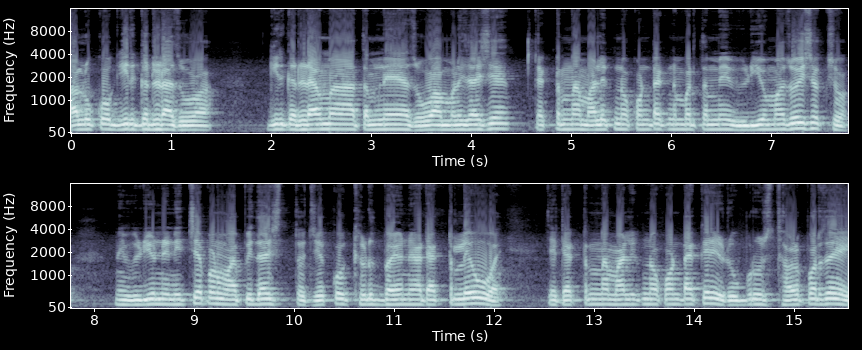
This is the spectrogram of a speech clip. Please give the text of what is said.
તાલુકો ગીર ગઢડા જોવા. ગીર ગઢડામાં તમને જોવા મળી જાય છે. ટ્રેક્ટરના માલિકનો કોન્ટેક્ટ નંબર તમે વિડીયોમાં જોઈ શકશો. અને વિડીયોની નીચે પણ હું આપી દઈશ. તો જે કોઈ ખેડૂત ભાઈઓને આ ટ્રેક્ટર લેવું હોય, તે ટ્રેક્ટરના માલિકનો કોન્ટેક્ટ કરી રૂબરૂ સ્થળ પર જઈ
